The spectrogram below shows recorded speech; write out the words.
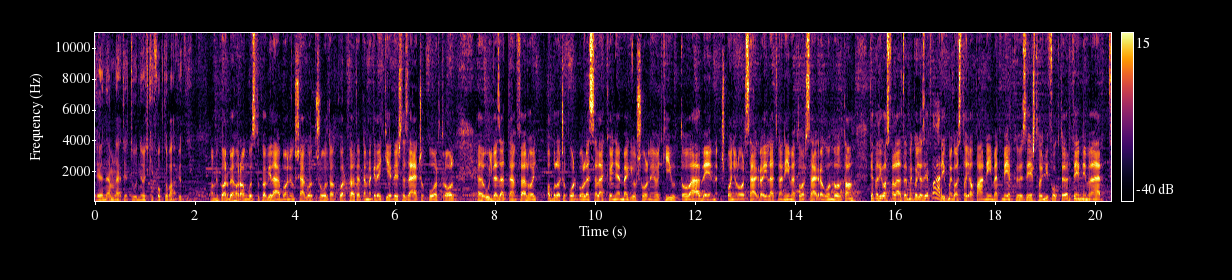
nem lehetett tudni, hogy ki fog tovább jutni amikor beharangoztuk a világbajnokságot, Zsolt, akkor feltettem neked egy kérdést az A csoportról. Úgy vezettem fel, hogy abból a csoportból lesz a legkönnyebb megjósolni, hogy ki jut tovább. Én Spanyolországra, illetve Németországra gondoltam. Te pedig azt felelted meg, hogy azért várjuk meg azt a japán-német mérkőzést, hogy mi fog történni, mert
